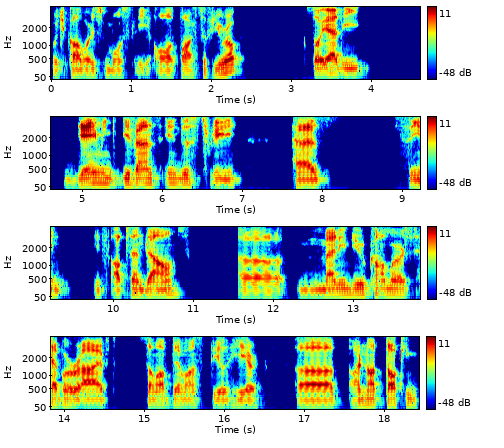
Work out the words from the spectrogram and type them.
which covers mostly all parts of Europe. So yeah, the gaming events industry has seen its ups and downs. Uh, many newcomers have arrived. Some of them are still here uh, are not talking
